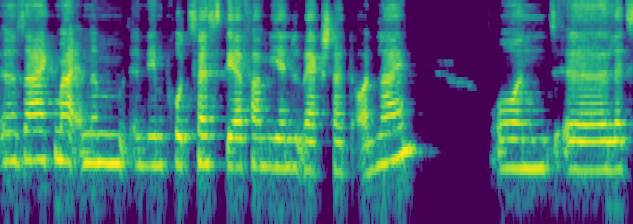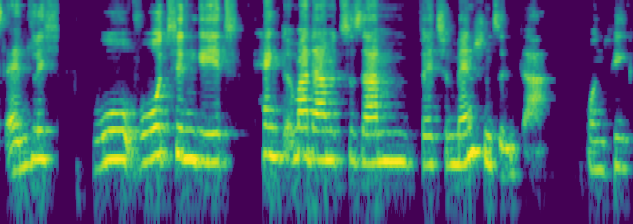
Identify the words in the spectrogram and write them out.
äh, sag ich mal, in, einem, in dem Prozess der Familienwerkstatt online. Und äh, letztendlich, wo, wo es hingeht, hängt immer damit zusammen, welche Menschen sind da und wie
